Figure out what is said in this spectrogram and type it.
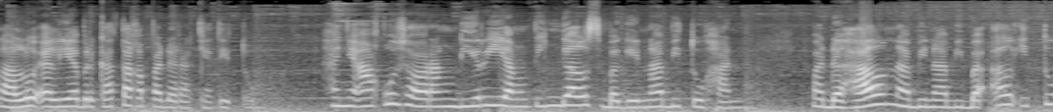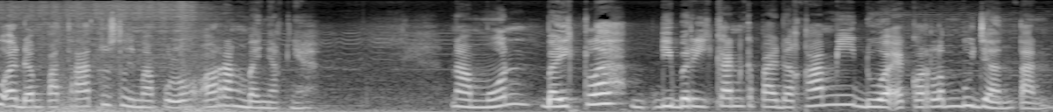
Lalu Elia berkata kepada rakyat itu, "Hanya aku seorang diri yang tinggal sebagai nabi Tuhan, padahal nabi-nabi Baal itu ada 450 orang banyaknya. Namun, baiklah diberikan kepada kami dua ekor lembu jantan.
